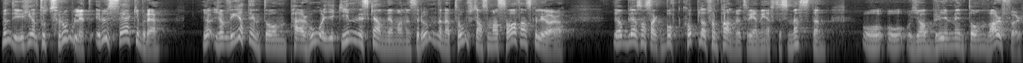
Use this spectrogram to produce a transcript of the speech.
Men det är ju helt otroligt. Är du säker på det? Jag, jag vet inte om Per H gick in i Skandiamannens rum den här torsdagen som han sa att han skulle göra. Jag blev som sagt bortkopplad från Palmeutredningen efter semestern. Och, och, och jag bryr mig inte om varför.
